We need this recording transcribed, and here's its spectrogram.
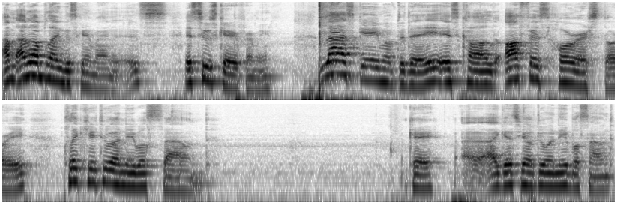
I'm, I'm not playing this game, man. It's, it's too scary for me. Last game of the day is called Office Horror Story. Click here to enable sound. Okay, I, guess you have to enable sound,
